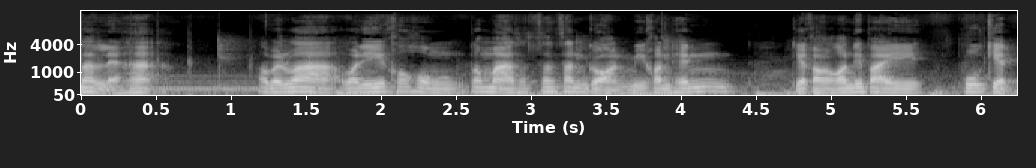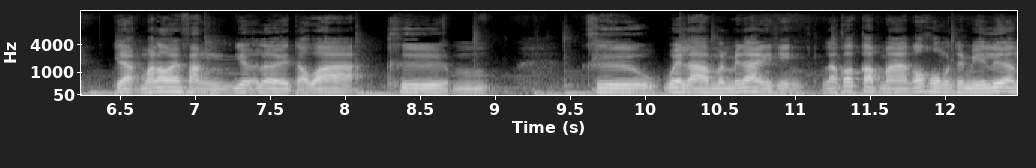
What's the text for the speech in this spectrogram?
นั่นแหละฮะเอาเป็นว่าวันนี้เขาคงต้องมาสั้น ๆ ก่อนมี contentเกี่ยวกับตอนที่ไป ภูเก็ตอยากมาเล่าให้ฟังเยอะเลย แต่ว่าคือคือเวลามันไม่ได้จริงๆแล้วก็กลับมาก็คงจะมีเรื่อง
